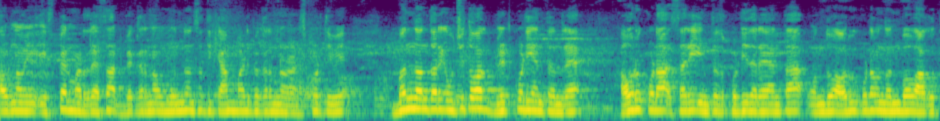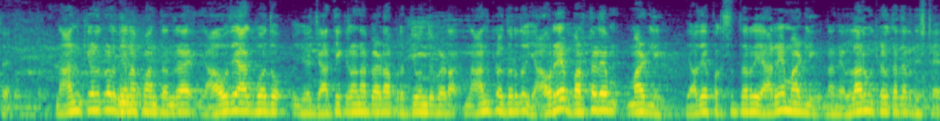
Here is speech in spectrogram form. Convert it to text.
ಅವ್ರು ನಾವು ಎಕ್ಸ್ಪ್ಲೇನ್ ಮಾಡಿದ್ರೆ, ಸರ್, ಬೇಕಾದ್ರೆ ನಾವು ಮುಂದೊಂದು ಸತಿ ಕ್ಯಾಂಪ್ ಮಾಡಬೇಕಾದ್ರೆ ನಾವು ನಡೆಸ್ಕೊಡ್ತೀವಿ. ಬಂದಂಥವ್ರಿಗೆ ಉಚಿತವಾಗಿ ಬ್ಲಡ್ ಕೊಡಿ ಅಂತಂದರೆ ಅವರು ಕೂಡ ಸರಿ ಇಂಥದ್ದು ಕೊಟ್ಟಿದ್ದಾರೆ ಅಂತ ಒಂದು ಅವ್ರಿಗೂ ಕೂಡ ಒಂದು ಅನುಭವ ಆಗುತ್ತೆ. ನಾನು ಕೇಳ್ಕೊಳ್ಳೋದು ಏನಪ್ಪ ಅಂತಂದರೆ ಯಾವುದೇ ಆಗ್ಬೋದು. ಈಗ ಜಾತೀಕರಣ ಬೇಡ, ಪ್ರತಿಯೊಂದು ಬೇಡ. ನಾನು ಕೇಳ್ತಿರೋದು ಯಾರೇ ಬರ್ತಡೇ ಮಾಡಲಿ, ಯಾವುದೇ ಪಕ್ಷದವರು ಯಾರೇ ಮಾಡಲಿ, ನಾನು ಎಲ್ಲರಿಗೂ ಕೇಳ್ಕೊತಾರದು ಇಷ್ಟೇ.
